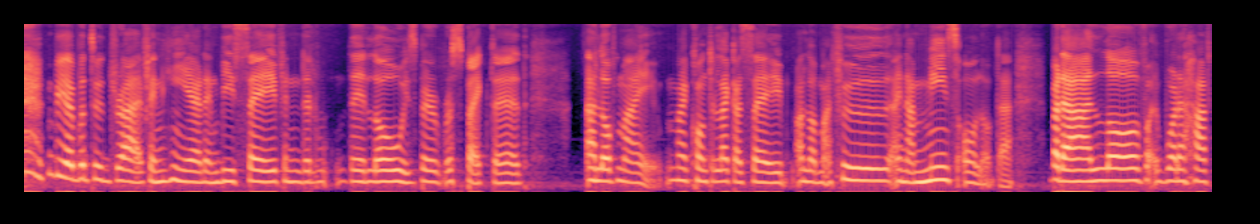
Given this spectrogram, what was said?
be able to drive in here and be safe, and the, the law is very respected. I love my, my country, like I say, I love my food, and I miss all of that. But I love what I have,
